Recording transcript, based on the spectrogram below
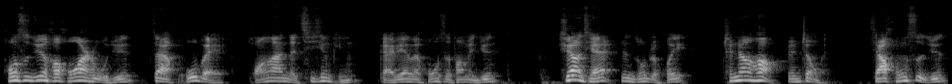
红四军和红二十五军在湖北。黄安的七星坪改编为红四方面军，徐向前任总指挥，陈昌浩任政委，辖红四军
